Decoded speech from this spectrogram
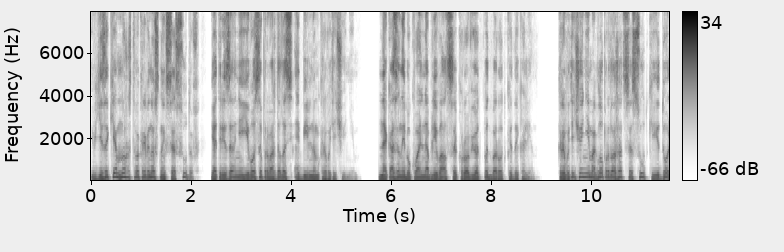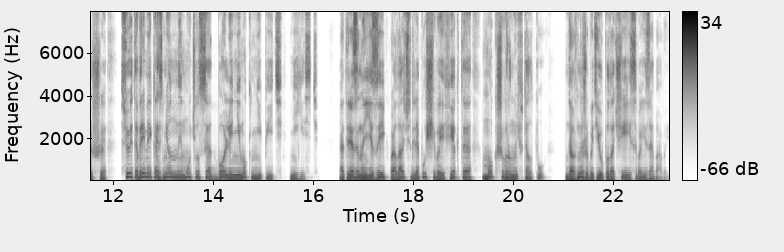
В языке множество кровеносных сосудов, и отрезание его сопровождалось обильным кровотечением. Наказанный буквально обливался кровью от подбородка до колен. Кровотечение могло продолжаться сутки и дольше, все это время казненный мучился от боли, не мог ни пить, ни есть. Отрезанный язык палач для пущего эффекта мог швырнуть в толпу. Должны же быть и у палачей свои забавы.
